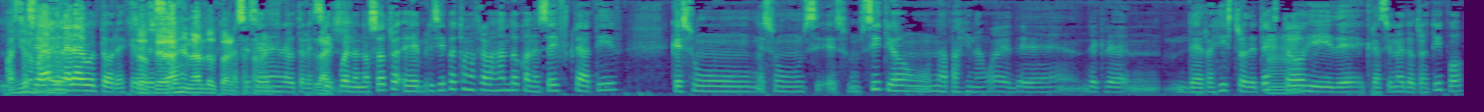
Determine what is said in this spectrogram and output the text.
La Sociedad General de Autores. Sociedad General de Autores. Sociedad General de Autores, sí. Bueno, nosotros en principio estamos trabajando con el Safe Creative que es un, es un, es un sitio, una página web de, de, de registro de textos y de creaciones de otro tipo.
